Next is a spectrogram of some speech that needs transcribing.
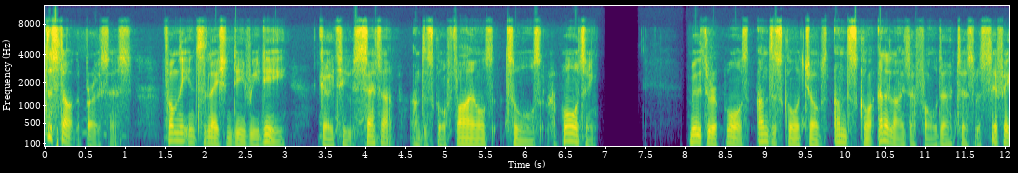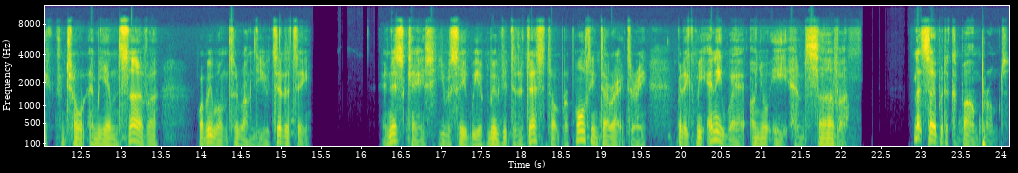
To start the process, from the installation DVD, go to Setup underscore Files Tools Reporting move the reports underscore jobs underscore analyzer folder to a specific control MEM server where we want to run the utility. In this case, you will see we have moved it to the desktop reporting directory, but it can be anywhere on your EM server. Let's open a command prompt.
